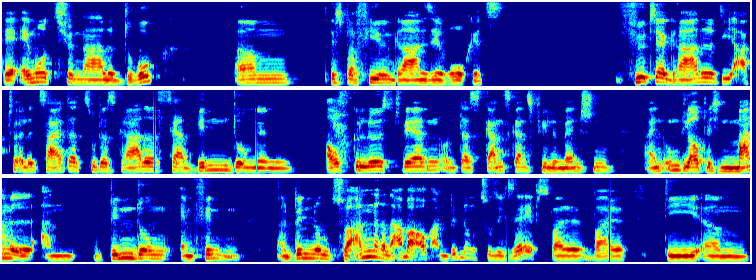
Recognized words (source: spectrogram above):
der emotionale Druck, ähm, ist bei vielen gerade sehr hoch. Jetzt führt ja gerade die aktuelle Zeit dazu, dass gerade Verbindungen aufgelöst werden und dass ganz, ganz viele Menschen einen unglaublichen Mangel an Bindung empfinden. An Bindung zu anderen, aber auch an Bindung zu sich selbst, weil, weil die, ähm,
